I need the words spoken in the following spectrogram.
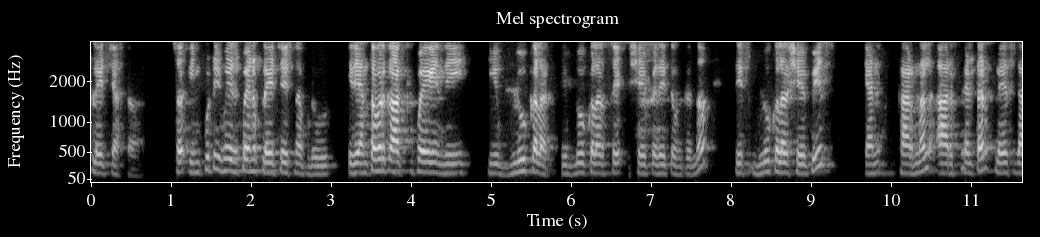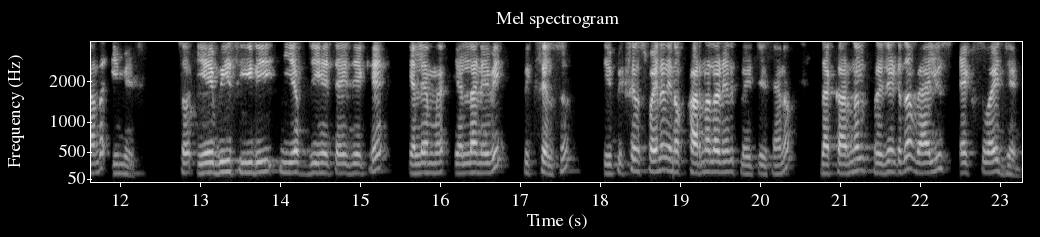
ప్లేట్ చేస్తాను సో ఇన్పుట్ ఇమేజ్ పైన ప్లేట్ చేసినప్పుడు ఇది ఎంతవరకు ఆక్యుపై అయింది? ఈ బ్లూ కలర్ ఈ బ్లూ కలర్ షేప్ ఏదైతే ఉంటుందో దిస్ బ్లూ కలర్ షేప్ ఈస్ ఎన్ కర్నల్ ఆర్ ఫిల్టర్ ప్లేస్డ్ ఆన్ ద ఇమేజ్ సో ఏబిసిడిఈఎఫ్జిహెచ్ఐజేకే ఎల్ఎం ఎల్ అనేవి పిక్సెల్స్ ఈ పిక్సెల్స్ పైన నేను ఒక కర్నల్ అనేది ప్లేస్ చేశాను. ద కర్నల్ ప్రెజెంట్ ద వాల్యూస్ ఎక్స్ వై జెడ్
